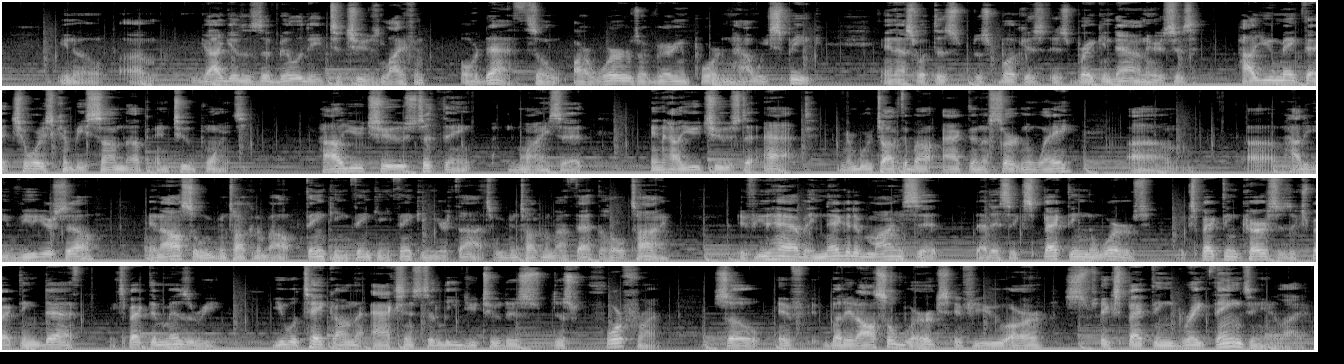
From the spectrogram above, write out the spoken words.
You know, um, God gives us the ability to choose life or death. So our words are very important, how we speak. And that's what this, this book is, is breaking down here. It says how you make that choice can be summed up in two points. how you choose to think, mindset, and how you choose to act. Remember, we talked about acting a certain way. Um, uh, how do you view yourself? And also, we've been talking about thinking, thinking, thinking your thoughts. We've been talking about that the whole time. If you have a negative mindset that is expecting the worst, expecting curses, expecting death, expecting misery, you will take on the actions to lead you to this this forefront. So if but it also works if you are expecting great things in your life.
